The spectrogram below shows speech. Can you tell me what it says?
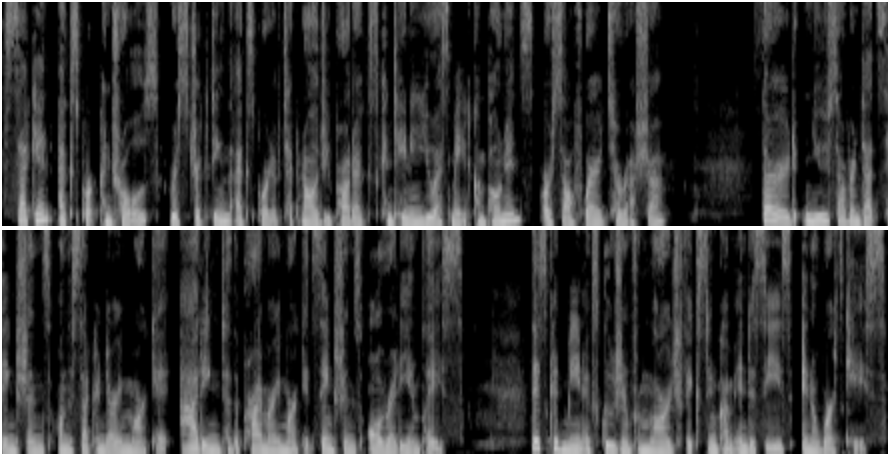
Second, export controls, restricting the export of technology products containing US made components or software to Russia. Third, new sovereign debt sanctions on the secondary market, adding to the primary market sanctions already in place. This could mean exclusion from large fixed income indices in a worst case.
